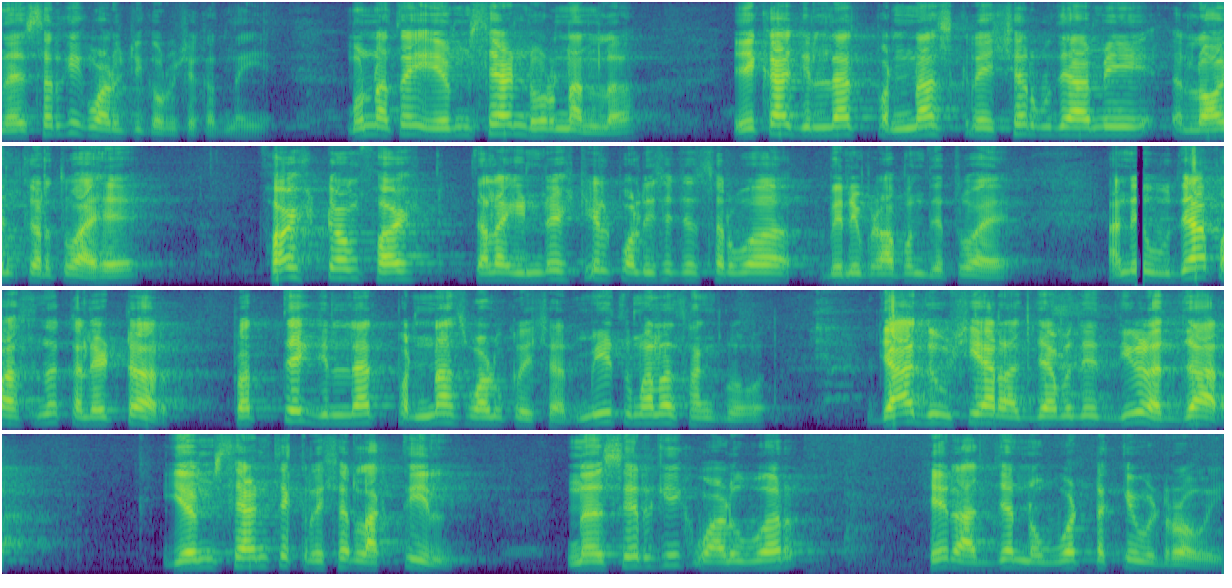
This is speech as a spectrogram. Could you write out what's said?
नैसर्गिक वाढूची करू शकत नाही आहे म्हणून आता एम सॅन धोरण आणलं. एका जिल्ह्यात पन्नास क्रेशर उद्या आम्ही लॉन्च करतो आहे. फर्स्ट कम फर्स्ट त्याला इंडस्ट्रीयल पॉलिसीचे सर्व बेनिफिट आपण देतो आहे. आणि उद्यापासनं कलेक्टर प्रत्येक जिल्ह्यात पन्नास वाळू क्रेशर मी तुम्हाला सांगतो ज्या दिवशी या राज्यामध्ये दीड हजार एम सॅनचे क्रेशर लागतील नैसर्गिक वाळूवर हे राज्य नव्वद टक्के विड्रॉ होईल.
